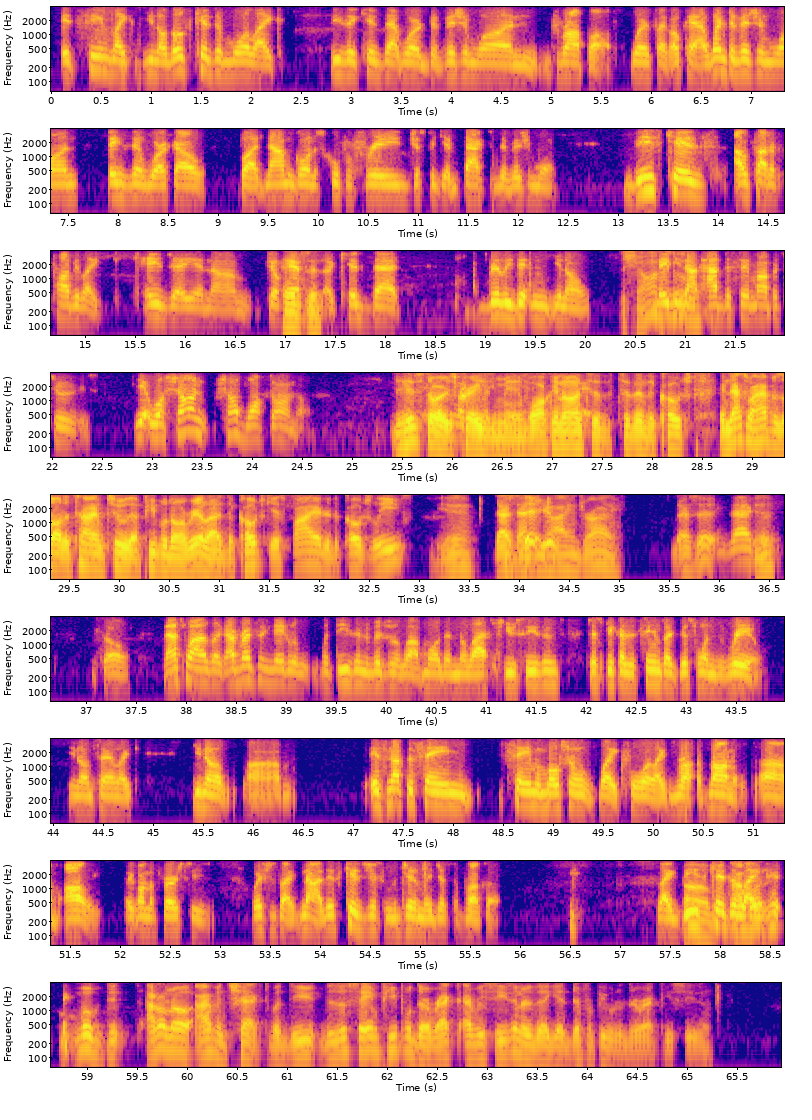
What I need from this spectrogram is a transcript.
it seemed like you know those kids are more like these are kids that were Division One drop off, where it's like okay, I went Division One, things didn't work out, but now I'm going to school for free just to get back to Division One. These kids, outside of probably like KJ and um, Johansson, Hampton. are kids that really didn't, you know, Deshaun maybe too. not have the same opportunities. Yeah, well, Sean Sean walked on though. His story is like crazy, was- man. Walking on to to then the coach, and that's what happens all the time too. That people don't realize the coach gets fired or the coach leaves. Yeah, That's That's it. you. high and dry. That's it. Exactly. Yeah. So that's why I was like, I've resonated with, with these individuals a lot more than the last few seasons, just because it seems like this one's real. You know what I'm saying? Like, you know, um, it's not the same same emotional like for like Ronald, um, Ollie, like on the first season, which is like, nah, this kid's just legitimately just a fuck up. like these Um, kids are I like, want- Mook, did, I don't know. I haven't checked, but do you does the same people direct every season, or do they get different people to direct each season?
